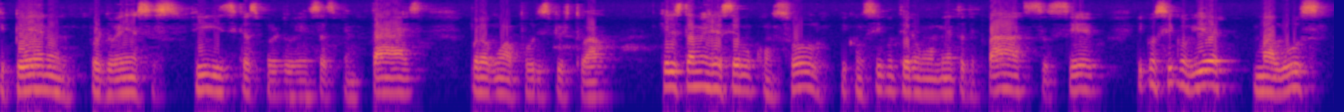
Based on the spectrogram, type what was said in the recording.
que penam por doenças físicas, por doenças mentais, por algum apuro espiritual. Que eles também recebam consolo e consigam ter um momento de paz, sossego e consigam ver uma luz,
